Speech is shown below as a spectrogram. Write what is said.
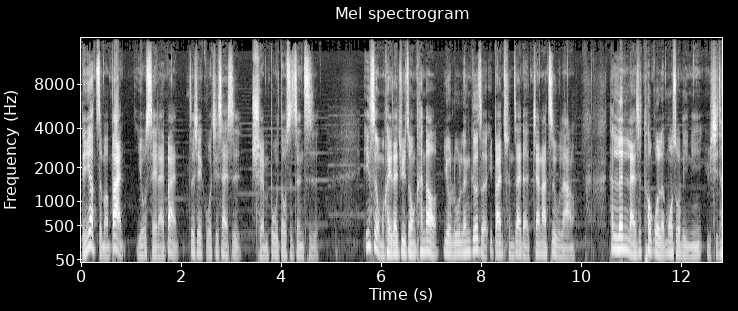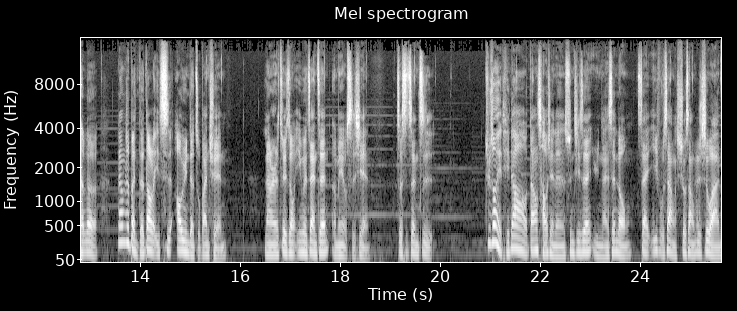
连要怎么办、由谁来办这些国际赛事，全部都是政治。因此，我们可以在剧中看到有如人格者一般存在的加纳志五郎。他仍然是透过了墨索里尼与希特勒，让日本得到了一次奥运的主办权。然而，最终因为战争而没有实现，这是政治。剧中也提到，当朝鲜人孙姬珍与南生龙在衣服上绣上日之丸，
